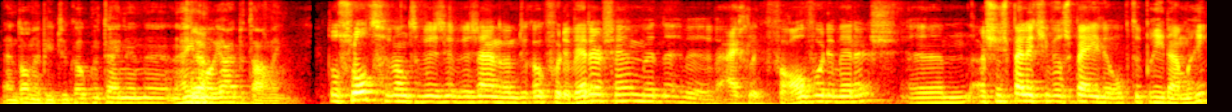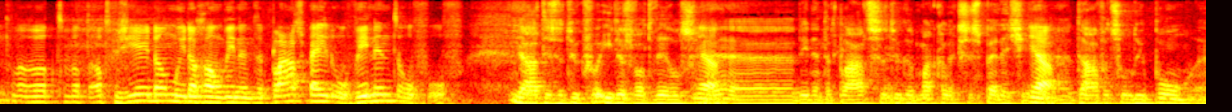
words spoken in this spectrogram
En dan heb je natuurlijk ook meteen een, een hele Ja. mooie uitbetaling. Tot slot, want we, we zijn er natuurlijk ook voor de wedders. Hè, eigenlijk vooral voor de wedders. Ehm, als je een spelletje wil spelen op de Prix d'Amérique, wat, wat, adviseer je dan? Moet je dan gewoon winnend de plaats spelen of winnend? Of, of... Ja, het is natuurlijk voor ieders wat wils. Ja. hè. Eh, winnend te plaatsen is natuurlijk het makkelijkste spelletje. Ja. Eh, Davidson Dupont eh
